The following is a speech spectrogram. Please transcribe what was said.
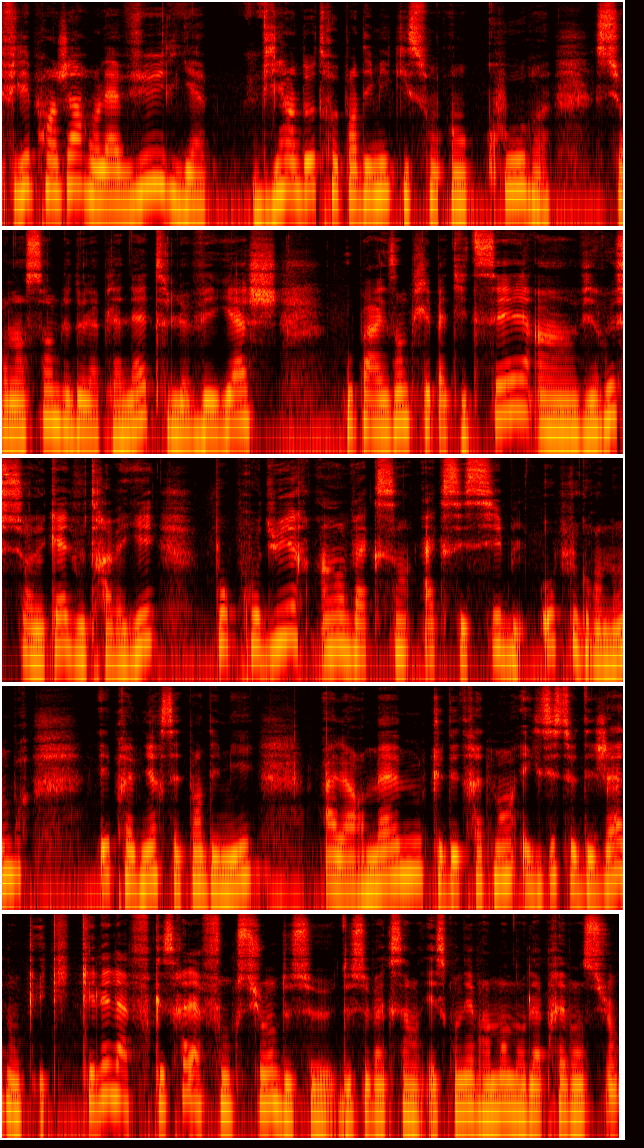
Philippe Rangard, on l'a vu, il y a bien d'autres pandémies qui sont en cours sur l'ensemble de la planète. Le VIH ou par exemple l'hépatite C, un virus sur lequel vous travaillez pour produire un vaccin accessible au plus grand nombre et prévenir cette pandémie alors même que des traitements existent déjà. Donc quelle, est la, quelle serait la fonction de ce, de ce vaccin? Est-ce qu'on est vraiment dans de la prévention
